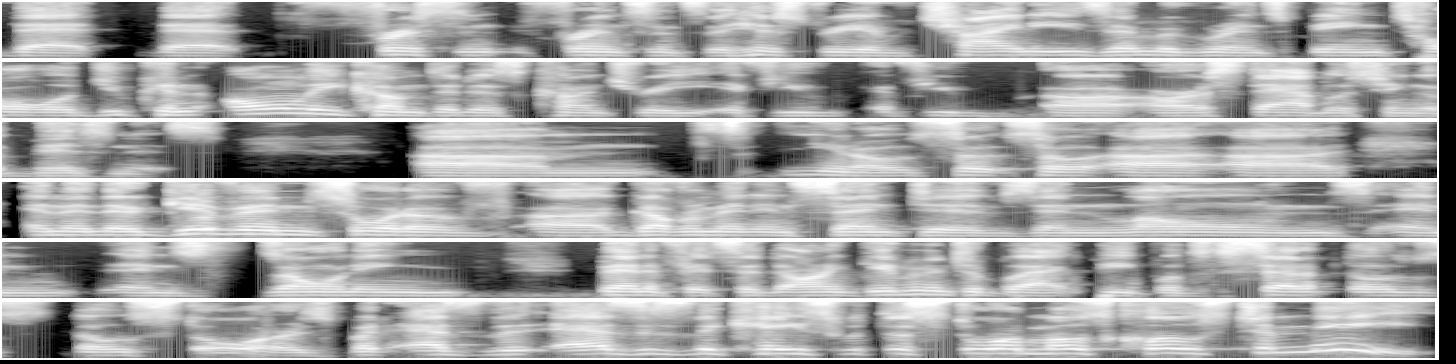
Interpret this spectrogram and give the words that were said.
that that for, for instance the history of Chinese immigrants being told you can only come to this country if you if you uh, are establishing a business. Um, you know, so so uh, uh, and then they're given sort of uh, government incentives and loans and and zoning benefits that aren't given to black people to set up those those stores. But as the as is the case with the store most close to me,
